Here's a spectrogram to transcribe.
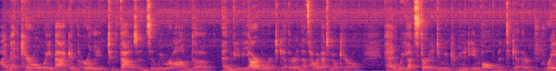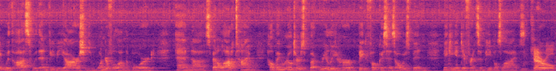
I met Carol way back in the early 2000s, and we were on the NVBR board together, and that's how I got to know Carol. And we got started doing community involvement together. Great with us, with NVBR. She was wonderful on the board and uh, spent a lot of time helping realtors, but really her big focus has always been making a difference in people's lives. Carol,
